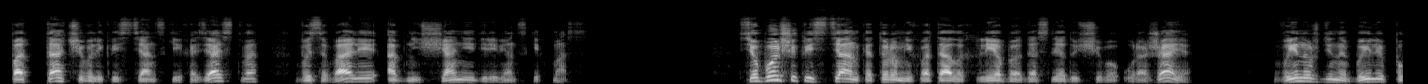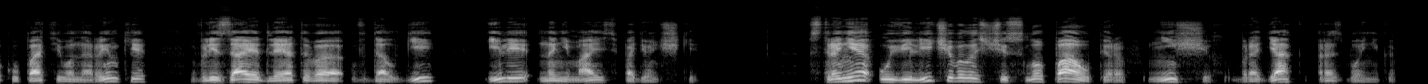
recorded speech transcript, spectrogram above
подтачивали крестьянские хозяйства, вызывали обнищание деревенских масс. Все больше крестьян, которым не хватало хлеба до следующего урожая, вынуждены были покупать его на рынке, влезая для этого в долги или нанимаясь в паденщики. В стране увеличивалось число пауперов, нищих, бродяг, разбойников.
